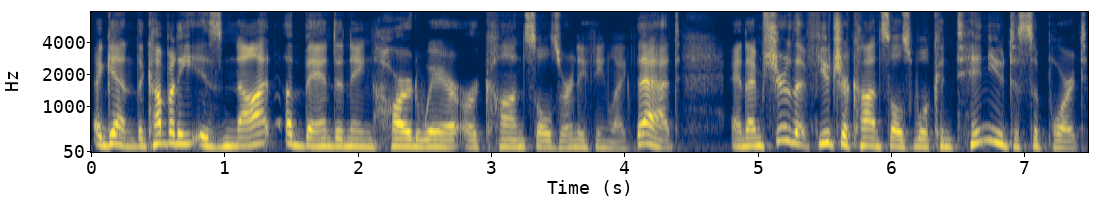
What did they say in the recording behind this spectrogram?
Again, the company is not abandoning hardware or consoles or anything like that. And I'm sure that future consoles will continue to support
